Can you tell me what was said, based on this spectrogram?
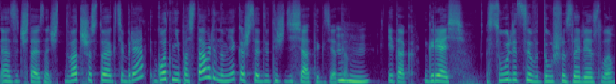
А, зачитаю, значит. 26 октября. Год не поставлен, но мне кажется, это 2010 где-то. Итак, грязь с улицы в душу залезла.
